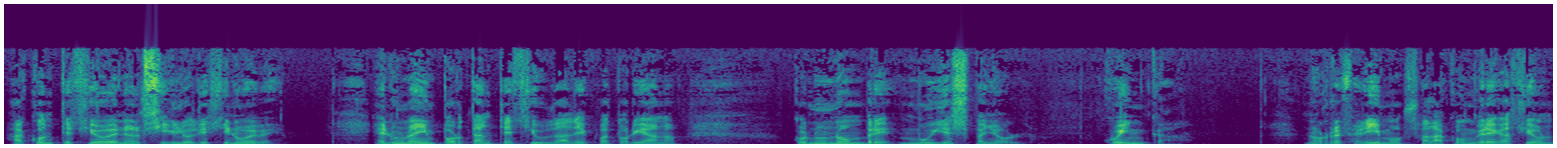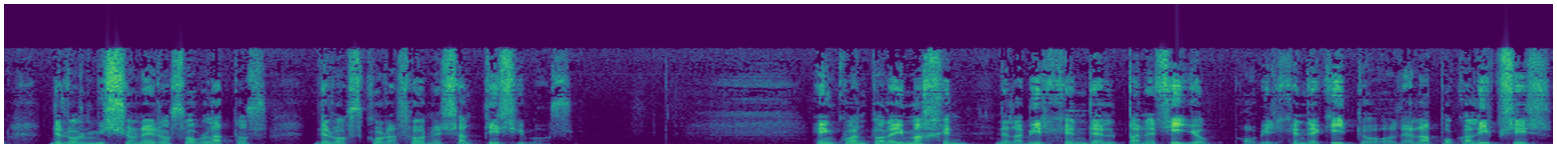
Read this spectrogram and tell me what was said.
aconteció en el siglo XIX en una importante ciudad ecuatoriana con un nombre muy español, Cuenca. Nos referimos a la congregación de los misioneros oblatos de los corazones santísimos. En cuanto a la imagen de la Virgen del Panecillo, o Virgen de Quito, o del Apocalipsis,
